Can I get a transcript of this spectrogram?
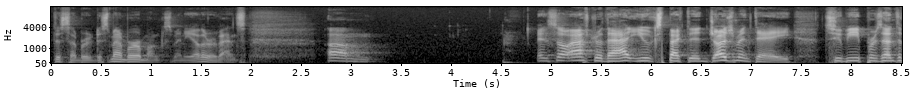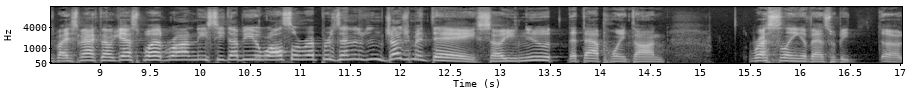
December to Dismember, amongst many other events. Um, and so after that, you expected Judgment Day to be presented by SmackDown. Guess what? Raw and ECW were also represented in Judgment Day. So you knew at that point on, wrestling events would be uh,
